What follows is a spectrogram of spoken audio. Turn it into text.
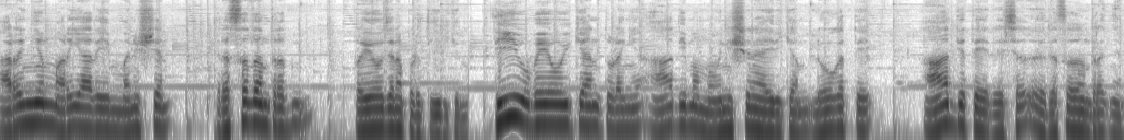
അറിഞ്ഞും അറിയാതെയും മനുഷ്യൻ രസതന്ത്രം പ്രയോജനപ്പെടുത്തിയിരിക്കുന്നു. തീ ഉപയോഗിക്കാൻ തുടങ്ങിയ ആദിമ മനുഷ്യനായിരിക്കാം ലോകത്തെ ആദ്യത്തെ രസ രസതന്ത്രജ്ഞൻ.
